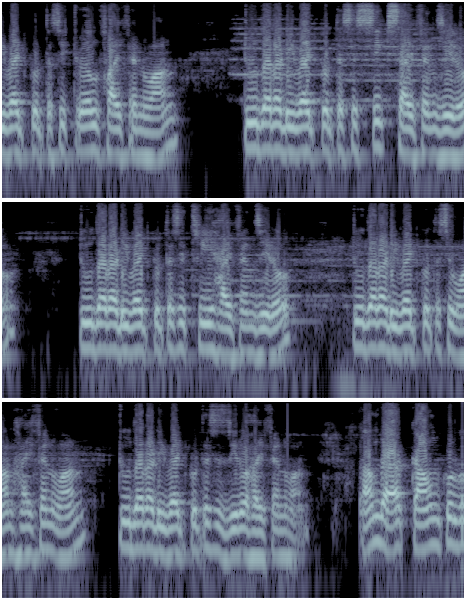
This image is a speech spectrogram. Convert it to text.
ডিভাইড করতেছি twelve five and one two দ্বারা ডিভাইড করতেছি সিক্স হাইফেন জিরো টু দ্বারা ডিভাইড করতেছি থ্রি হাইফেন জিরো টু দ্বারা ডিভাইড করতেছি ওয়ান হাইফেন ওয়ান টু দ্বারা ডিভাইড করতেছি জিরো হাইফেন ওয়ান আমরা কাউন্ট করব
